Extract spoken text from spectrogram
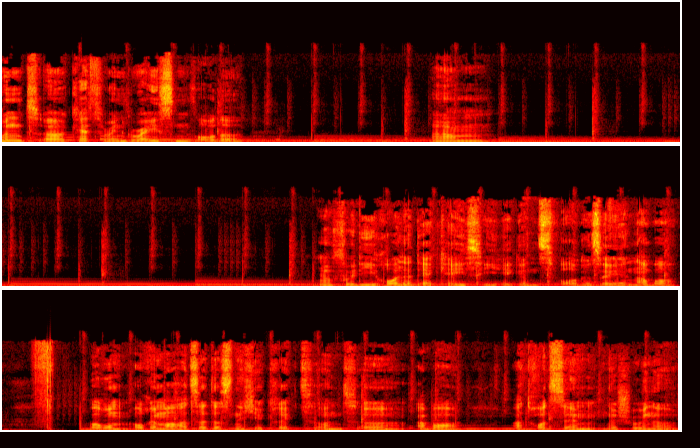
Und äh, Catherine Grayson wurde ähm, für die Rolle der Casey Higgins vorgesehen, aber warum auch immer hat sie das nicht gekriegt und äh, aber war trotzdem eine schöne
